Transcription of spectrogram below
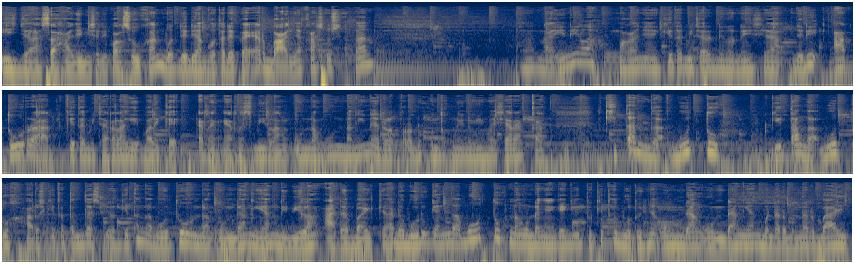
Ijazah aja bisa dipalsukan buat jadi anggota DPR banyak kasusnya kan Nah inilah makanya kita bicara di Indonesia. Jadi aturan kita bicara lagi balik ke yang Ernest bilang, undang-undang ini adalah produk untuk melindungi masyarakat. Kita nggak butuh, kita nggak butuh harus kita tegas bilang kita nggak butuh undang-undang yang dibilang ada baiknya ada buruk yang nggak butuh undang-undang yang kayak gitu. Kita butuhnya undang-undang yang benar-benar baik.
